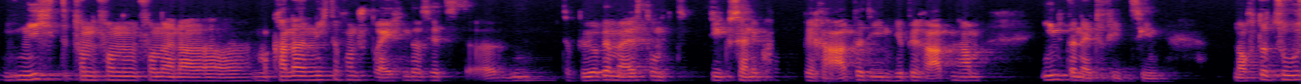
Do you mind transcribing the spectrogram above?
nicht von, von, von einer, man kann da nicht davon sprechen, dass jetzt äh, der Bürgermeister und die, seine Berater, die ihn hier beraten haben, internetfit sind. Noch dazu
